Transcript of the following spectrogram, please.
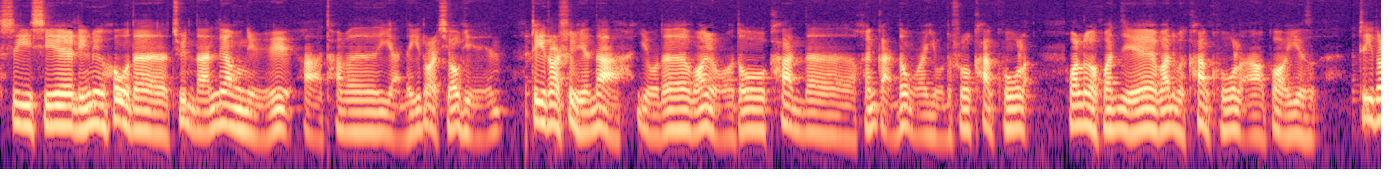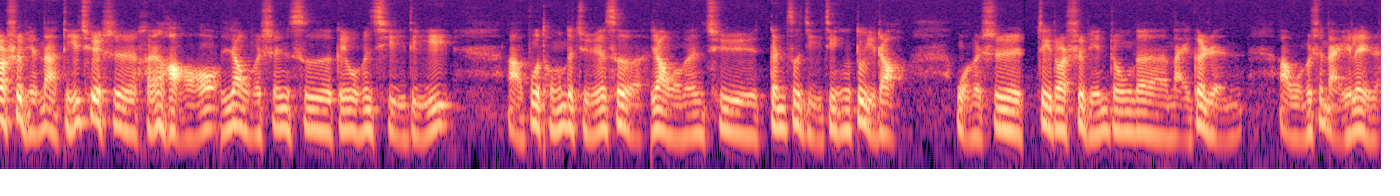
是一些零零后的俊男靓女啊，他们演的一段小品。这一段视频呢，有的网友都看得很感动啊，有的说看哭了。欢乐环节把你们看哭了啊，不好意思。这一段视频呢，的确是很好，让我们深思，给我们启迪啊，不同的角色，让我们去跟自己进行对照，我们是这段视频中的哪个人？啊，我们是哪一类人？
